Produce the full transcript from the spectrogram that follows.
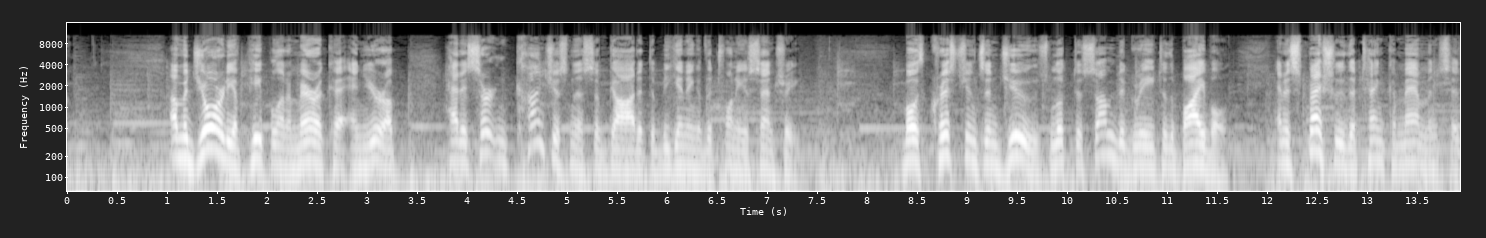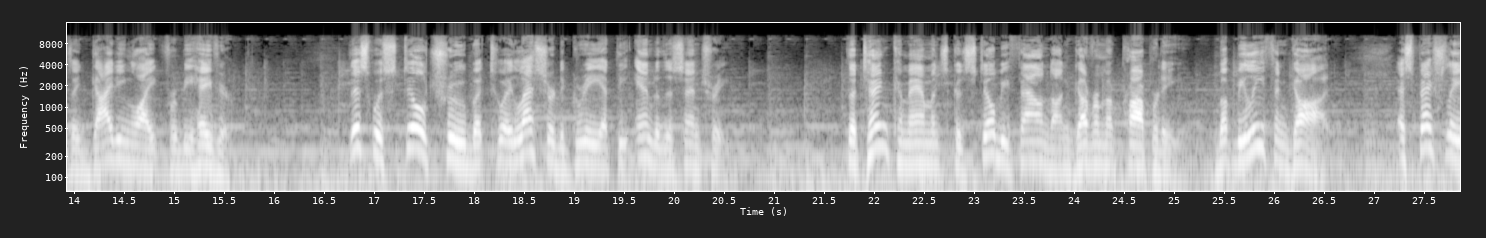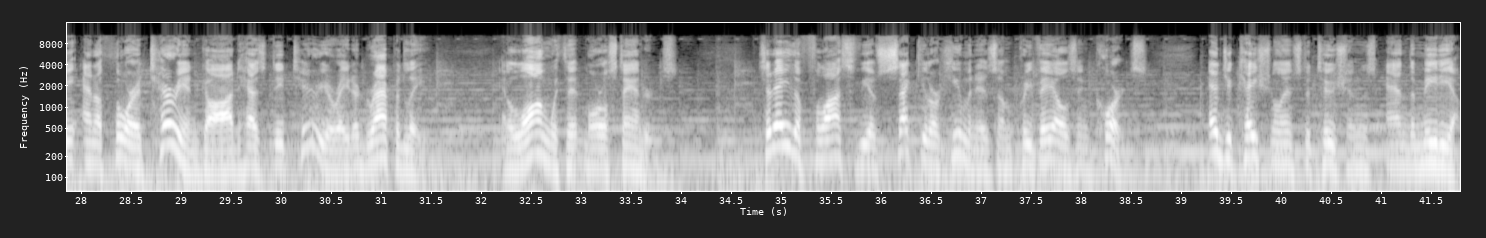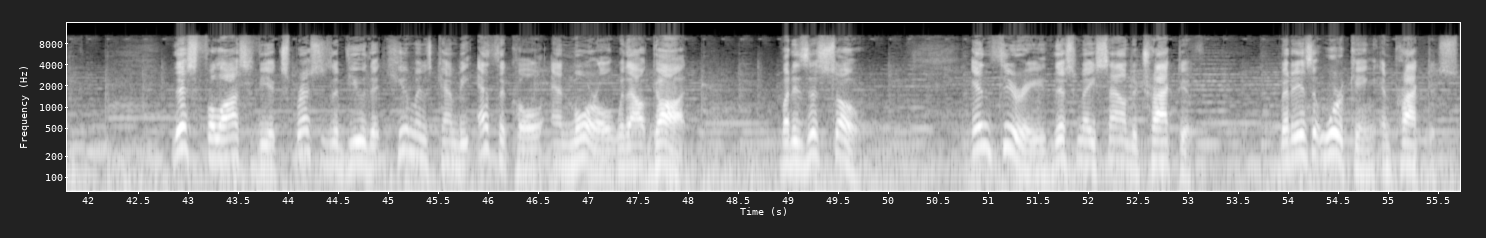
A majority of people in America and Europe had a certain consciousness of God at the beginning of the 20th century. Both Christians and Jews looked to some degree to the Bible, and especially the Ten Commandments as a guiding light for behavior. This was still true, but to a lesser degree at the end of the century. The Ten Commandments could still be found on government property, but belief in God especially an authoritarian God, has deteriorated rapidly. and along with it, moral standards. Today, the philosophy of secular humanism prevails in courts, educational institutions, and the media. This philosophy expresses the view that humans can be ethical and moral without God. But is this so? In theory, this may sound attractive, but is it working in practice?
